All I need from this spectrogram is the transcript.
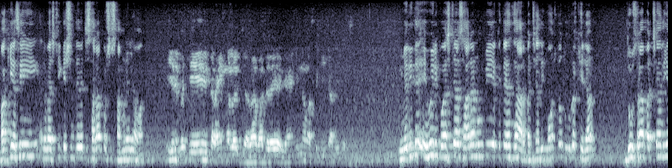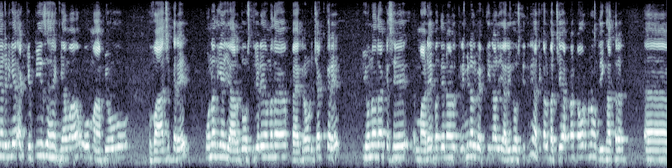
ਬਾਕੀ ਅਸੀਂ ਇਨਵੈਸਟੀਗੇਸ਼ਨ ਦੇ ਵਿੱਚ ਸਾਰਾ ਕੁਝ ਸਾਹਮਣੇ ਲਿਆਵਾਂਗੇ। ਜਿਹੜੇ ਬੱਚੇ ਕ੍ਰਾਈਮ ਮਤਲਬ ਜ਼ਿਆਦਾ ਵੱਧ ਰਹੇ ਹੈਗੇ ਇਹਨਾਂ ਵਾਸਤੇ ਕੀ ਕਰ ਰਹੀ ਹੈ ਮੇਰੀ ਤੇ ਇਹੋ ਹੀ ਰਿਕੁਐਸਟ ਆ ਸਾਰਿਆਂ ਨੂੰ ਵੀ ਇੱਕ ਤੇ ਹਥਿਆਰ ਬੱਚਿਆਂ ਦੀ ਪਹੁੰਚ ਤੋਂ ਦੂਰ ਰੱਖੇ ਜਾਣ। ਦੂਸਰਾ ਬੱਚਿਆਂ ਦੀਆਂ ਜਿਹੜੀਆਂ ਐਕਟੀਵਿਟੀਆਂ ਹੈਗੀਆਂ ਵਾ ਉਹ ਮਾਪਿਓ ਵਾਚ ਕਰੇ ਉਹਨਾਂ ਦੀਆਂ ਯਾਰ ਦੋਸਤ ਜਿਹੜੇ ਉਹਨਾਂ ਦਾ ਬੈਕਗ੍ਰਾਉਂਡ ਚੈੱਕ ਕਰੇ ਕਿ ਉਹਨਾਂ ਦਾ ਕਿਸੇ ਮਾੜੇ ਬੰਦੇ ਨਾਲ ਕ੍ਰਿਮੀਨਲ ਵਿਅਕਤੀ ਨਾਲ ਯਾਰੀ ਦੋਸਤੀ ਨਹੀਂ ਅੱਜ ਕੱਲ੍ਹ ਬੱਚੇ ਆਪਣਾ ਟੌਰ ਬਣਾਉਣ ਦੀ ਖਾਤਰ ਅ,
